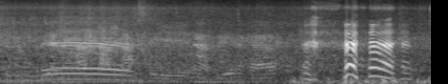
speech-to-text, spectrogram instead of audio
พี่น้องเด้อ สี่หน้าซื้อนะครับ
